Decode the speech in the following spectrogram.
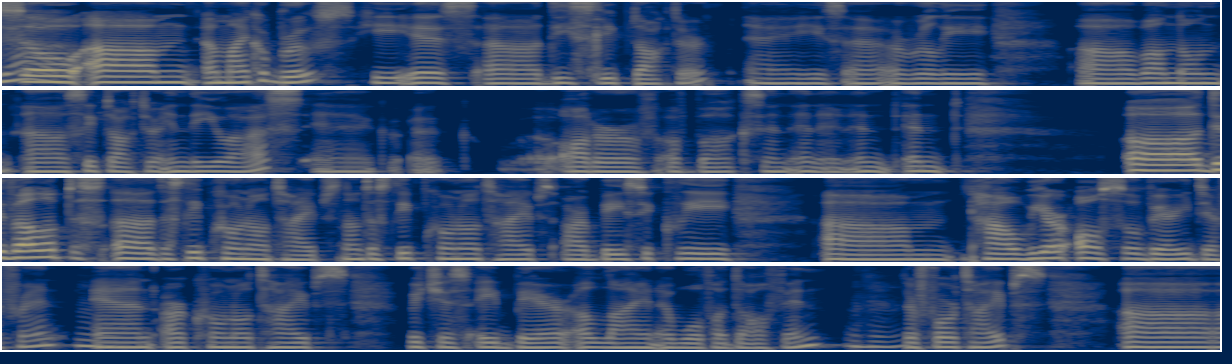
So, um, uh, Michael Breus, he is uh, the sleep doctor. Uh, he's a, a really uh, well-known uh, sleep doctor in the U.S. Uh, author of, of books and and and and uh, developed the sleep chronotypes. Now, the sleep chronotypes are basically um, how we are also very different, and our chronotypes, which is a bear, a lion, a wolf, a dolphin. There are four types. Uh,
